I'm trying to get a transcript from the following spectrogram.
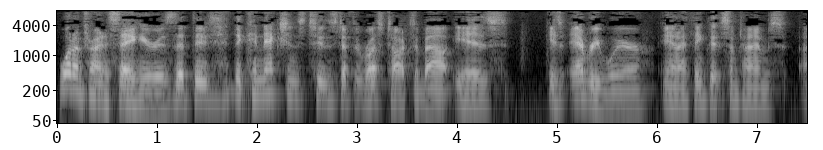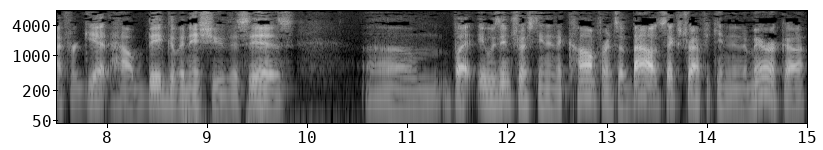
what I'm trying to say here is that the the connections to the stuff that Russ talks about is is everywhere, and I think that sometimes I forget how big of an issue this is. Um, but it was interesting in a conference about sex trafficking in America,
